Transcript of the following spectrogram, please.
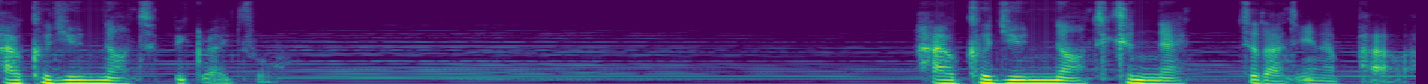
How could you not be grateful? How could you not connect to that inner power.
